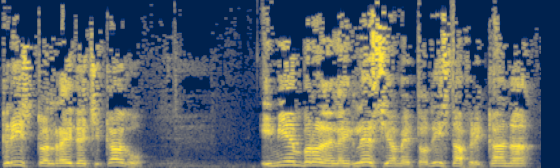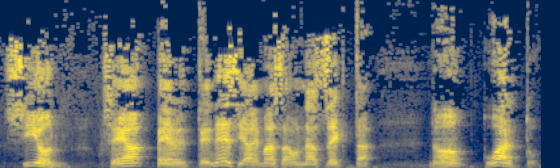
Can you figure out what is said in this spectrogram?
Cristo el Rey de Chicago, y miembro de la iglesia metodista africana Sion, o sea, pertenece además a una secta, ¿no? Cuarto,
